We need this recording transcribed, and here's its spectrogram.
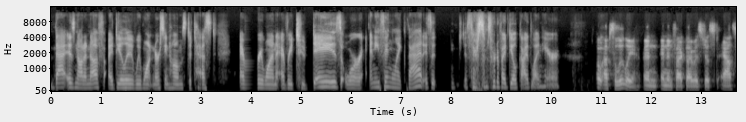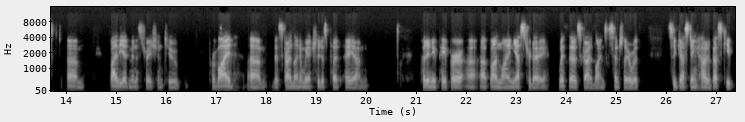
that is not enough. Ideally, we want nursing homes to test everyone every two days or anything like that. Is it is there some sort of ideal guideline here? Oh, absolutely. And and in fact, I was just asked um, by the administration to provide um, this guideline, and we actually just put a um, put a new paper uh, up online yesterday with those guidelines, essentially, or with suggesting how to best keep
